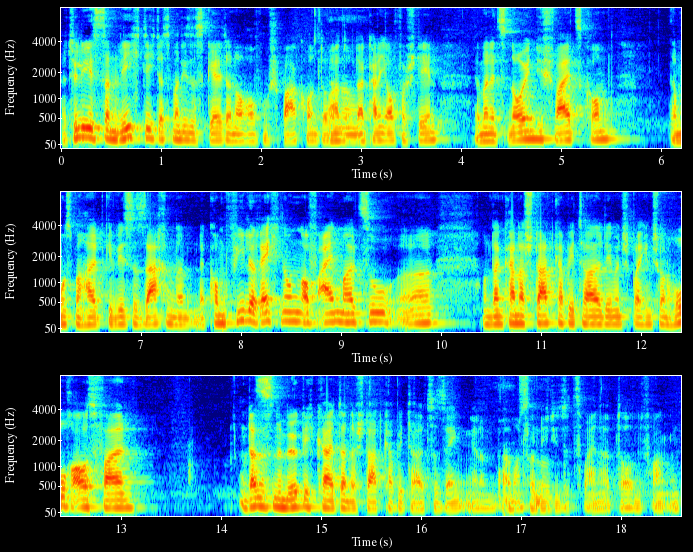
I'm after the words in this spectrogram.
Natürlich ist dann wichtig, dass man dieses Geld dann auch auf dem Sparkonto hat. Genau. Und da kann ich auch verstehen, wenn man jetzt neu in die Schweiz kommt, da muss man halt gewisse Sachen, da kommen viele Rechnungen auf einmal zu äh, und dann kann das Startkapital dementsprechend schon hoch ausfallen. Und das ist eine Möglichkeit, dann das Startkapital zu senken. Ja, dann braucht man schon nicht diese zweieinhalbtausend Franken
